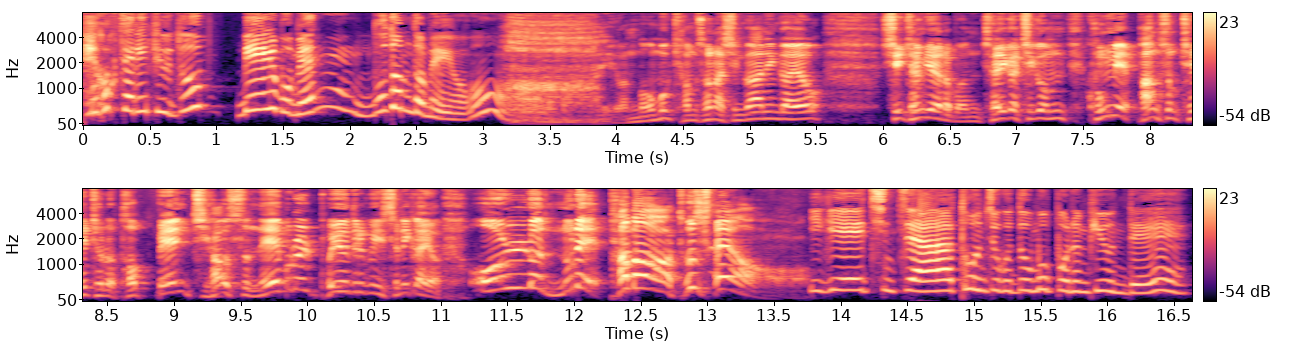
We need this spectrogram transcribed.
100억짜리 뷰도 매일 보면 무덤덤해요. 아, 이건 너무 겸손하신 거 아닌가요? 시청자 여러분, 저희가 지금 국내 방송 최초로 더 벤치하우스 내부를 보여드리고 있으니까요. 얼른 눈에 담아 두세요. 이게 진짜 돈 주고도 못 보는 뷰인데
